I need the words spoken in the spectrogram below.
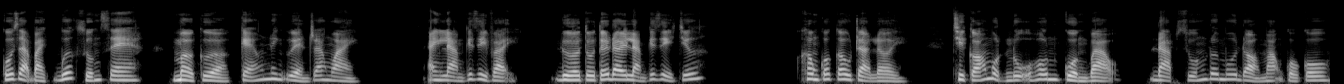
cố dạ bạch bước xuống xe, mở cửa kéo Ninh Uyển ra ngoài. Anh làm cái gì vậy? Đưa tôi tới đây làm cái gì chứ? Không có câu trả lời, chỉ có một nụ hôn cuồng bạo đạp xuống đôi môi đỏ mọng của cô.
